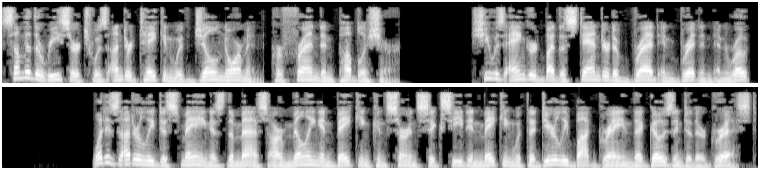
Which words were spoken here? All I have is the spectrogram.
Some of the research was undertaken with Jill Norman, her friend and publisher. She was angered by the standard of bread in Britain and wrote, What is utterly dismaying is the mess our milling and baking concerns succeed in making with the dearly bought grain that goes into their grist.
